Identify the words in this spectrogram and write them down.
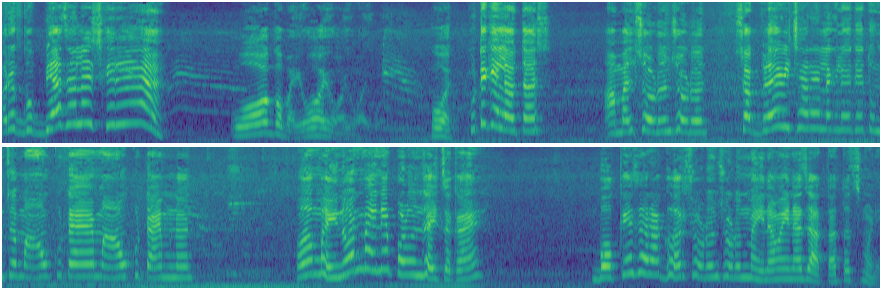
अरे गुब्ब्या झालास की रे? ओ ग बाई ओय ओय ओय ओय. होय. कुठे गेला होतास? आम्हाला सोडून सोडून. सगळे विचारायला लागले होते तुमचं माव कुठं आहे? माव कुठं आहे म्हणून. महिनोन महिने पळून जायचं काय? बोके जरा घर सोडून सोडून महिना महिना जातातच म्हणे.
